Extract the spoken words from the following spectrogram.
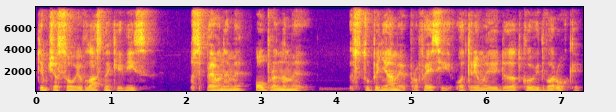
Тимчасові власники віз з певними обраними ступенями професії отримують додаткові два роки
